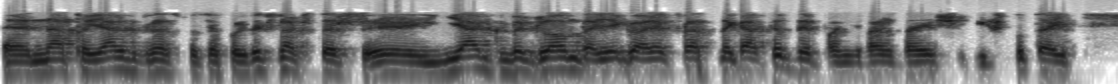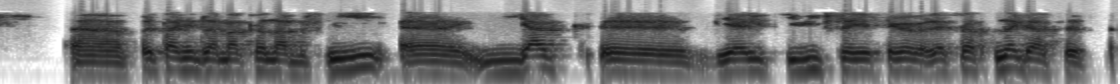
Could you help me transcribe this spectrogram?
e, na to, jak wygląda sytuacja polityczna, czy też jak wygląda jego elektorat negatywny, ponieważ zdaje się, iż tutaj pytanie dla Macrona brzmi, jak wielki, liczny jest jego elektorat negatywny.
